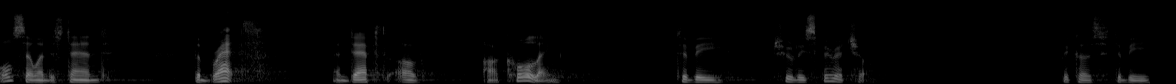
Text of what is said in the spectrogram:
also understand the breadth and depth of our calling to be truly spiritual. Because to be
